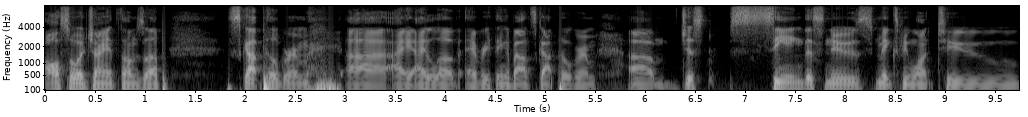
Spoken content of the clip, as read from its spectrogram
also, a giant thumbs up. Scott Pilgrim. Uh, I, I love everything about Scott Pilgrim. Um, just seeing this news makes me want to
